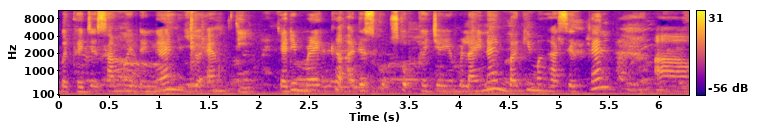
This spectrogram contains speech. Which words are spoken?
bekerjasama dengan UMT. Jadi mereka ada skop-skop kerja yang berlainan bagi menghasilkan uh,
